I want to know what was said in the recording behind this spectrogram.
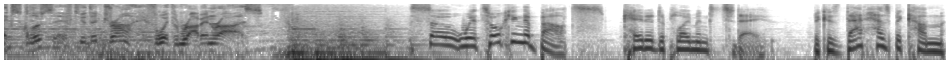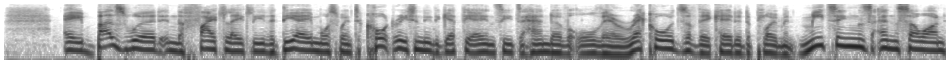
Exclusive to The Drive with Robin Ross. So, we're talking about cadre deployment today because that has become a buzzword in the fight lately. The DA Morse went to court recently to get the ANC to hand over all their records of their cadre deployment meetings and so on.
